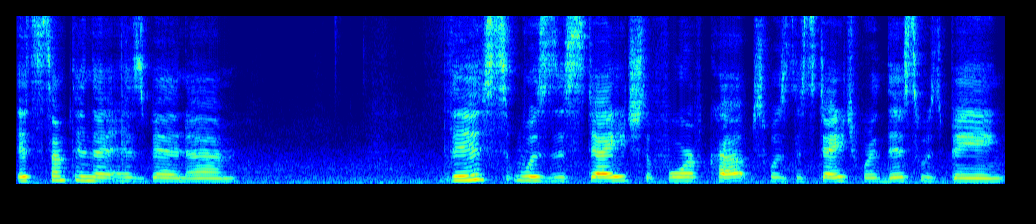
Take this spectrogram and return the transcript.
it's something that has been, um, this was the stage, the Four of Cups was the stage where this was being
